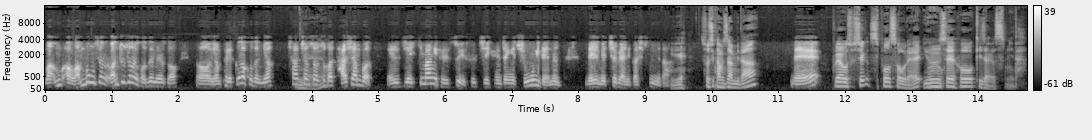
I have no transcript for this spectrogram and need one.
완, 어, 완봉승, 완투승을 거두면서 어, 연패를 끊었거든요. 차우찬 네. 선수가 다시 한번 LG의 희망이 될 수 있을지 굉장히 주목이 되는 내일 매치업이 아닐까 싶습니다. 예, 소식 감사합니다. 네. 프로야구 소식 스포츠 서울의 윤세호 기자였습니다.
